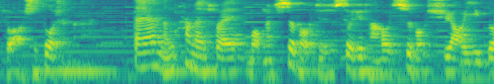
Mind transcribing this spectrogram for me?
主要是做什么呢？大家能判断出来，我们是否就是社区团购是否需要一个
